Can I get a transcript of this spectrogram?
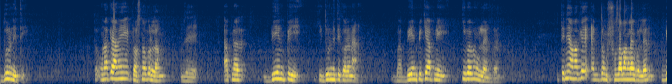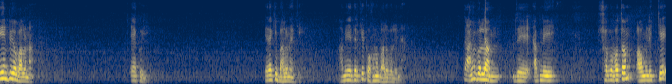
দুর্নীতি। তো ওনাকে আমি প্রশ্ন করলাম যে আপনার বিএনপি কি দুর্নীতি করে না? বা বিএনপিকে আপনি কীভাবে মূল্যায়ন করেন? তিনি আমাকে একদম সোজা বাংলায় বললেন, বিএনপিও ভালো না। একই। এরা কি ভালো নাকি? আমি এদেরকে কখনো ভালো বলি না। তা আমি বললাম যে, আপনি সর্বপ্রথম আওয়ামী লীগকে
